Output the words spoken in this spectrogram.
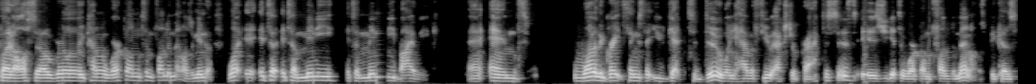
but also really kind of work on some fundamentals. I mean, what it's a it's a mini it's a mini bye week, and one of the great things that you get to do when you have a few extra practices is you get to work on fundamentals because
